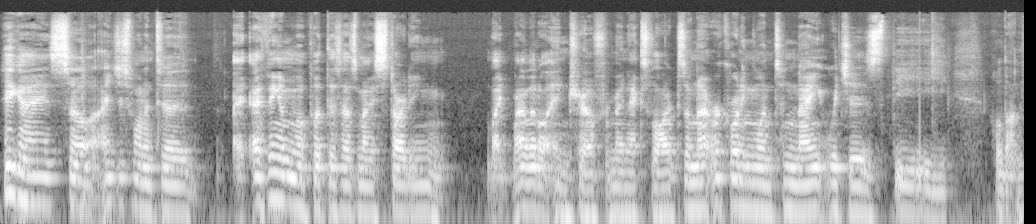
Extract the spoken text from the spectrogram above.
Hey guys, so I just wanted to. I, I think I'm gonna put this as my starting, like my little intro for my next vlog. Because I'm not recording one tonight, which is the. Hold on.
